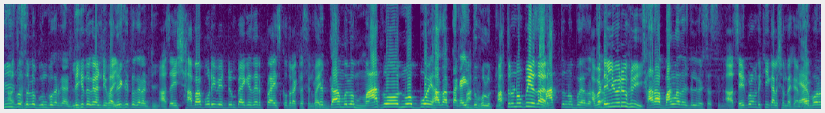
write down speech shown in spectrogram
20 বছর হলো গুণ প্রকার গ্যারান্টি লিখিত গ্যারান্টি ভাই। লিখিত গ্যারান্টি আচ্ছা এই সাদা পরি বেডরুম প্যাকেজের প্রাইস কত রাখতেছেন ভাই? দাম হলো মাত্র 90000 টাকা ঈদ উপলক্ষে মাত্র নব্বই হাজার? মাত্র 90000 আবার ডেলিভারি ফ্রি সারা বাংলাদেশ ডেলিভারি চার্জ ফ্রি আচ্ছা এরপর আমাদের কি কালেকশন দেখেন এরপরে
